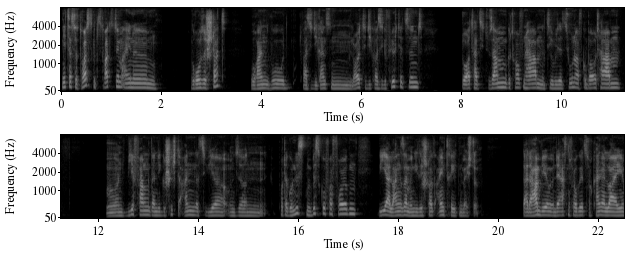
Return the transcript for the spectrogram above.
Nichtsdestotrotz gibt es trotzdem eine große Stadt, woran, wo quasi die ganzen Leute, die quasi geflüchtet sind, dort halt sich zusammengetroffen haben, eine Zivilisation aufgebaut haben. Und wir fangen dann die Geschichte an, dass wir unseren Protagonisten Bisco verfolgen, wie er langsam in diese Stadt eintreten möchte. Leider haben wir in der ersten Folge jetzt noch keinerlei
